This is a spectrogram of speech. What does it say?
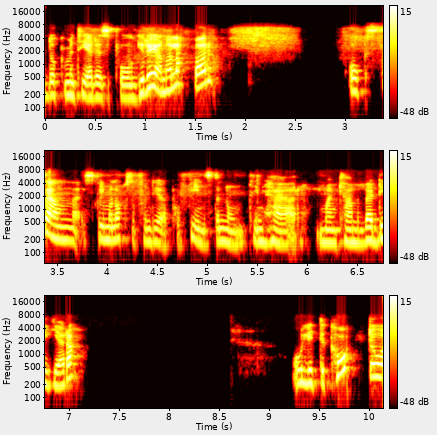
dokumenterades på gröna lappar. Och sen skulle man också fundera på, finns det någonting här man kan värdera? Och lite kort då,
